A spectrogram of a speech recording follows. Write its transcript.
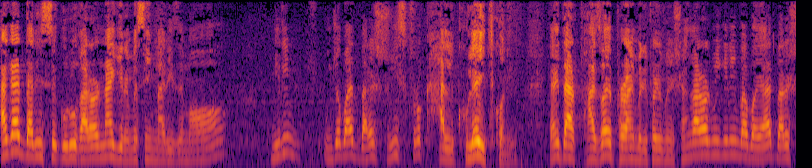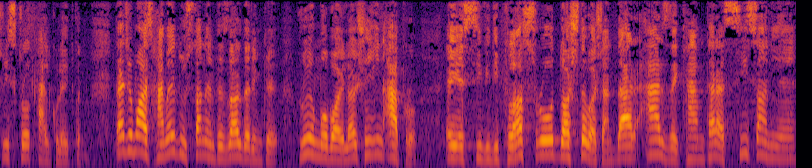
اگر در این سه گروه قرار نگیره مثل این مریض ما میریم اونجا باید براش ریسک رو calculate کنیم. یعنی در فضای primary prevention قرار می‌گیریم و باید براش ریسک رو calculate کنیم. در ما از همه دوستان انتظار داریم که روی موبایلاشون این app رو ASCVD Plus رو داشته باشن. در عرض کمتر از سی ثانیه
